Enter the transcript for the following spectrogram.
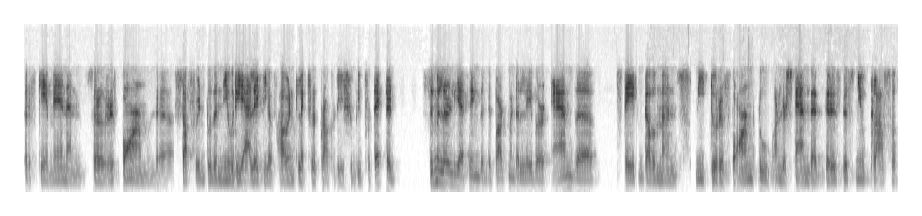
sort of came in and sort of reformed uh, stuff into the new reality of how intellectual property should be protected. Similarly, I think the Department of Labor and the state governments need to reform to understand that there is this new class of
